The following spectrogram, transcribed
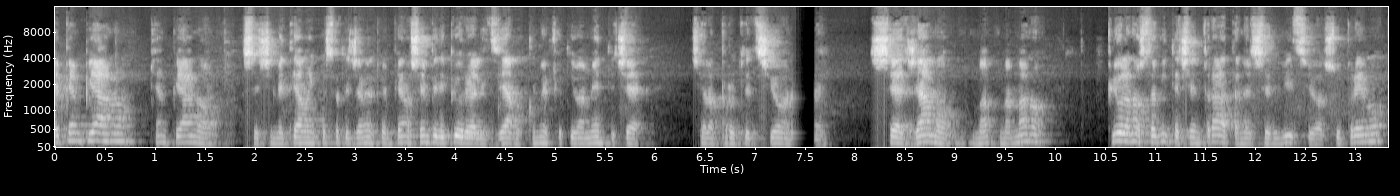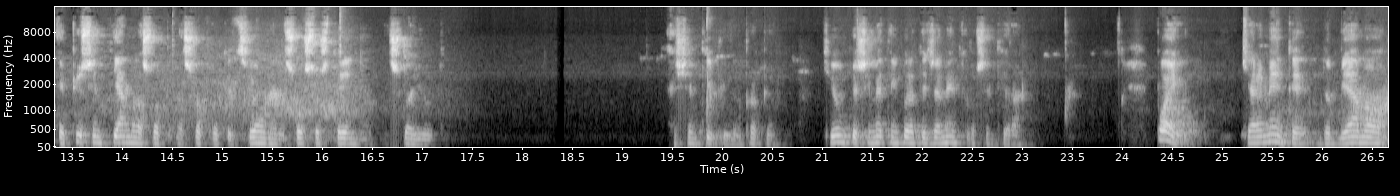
E pian piano, pian piano, se ci mettiamo in questo atteggiamento, pian piano sempre di più realizziamo come effettivamente c'è, c'è la protezione. Se agiamo man, man mano, più la nostra vita è centrata nel servizio al Supremo e più sentiamo la sua, la sua protezione, il suo sostegno, il suo aiuto. È scientifico proprio. Chiunque si mette in quell'atteggiamento lo sentirà. Poi, chiaramente, dobbiamo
